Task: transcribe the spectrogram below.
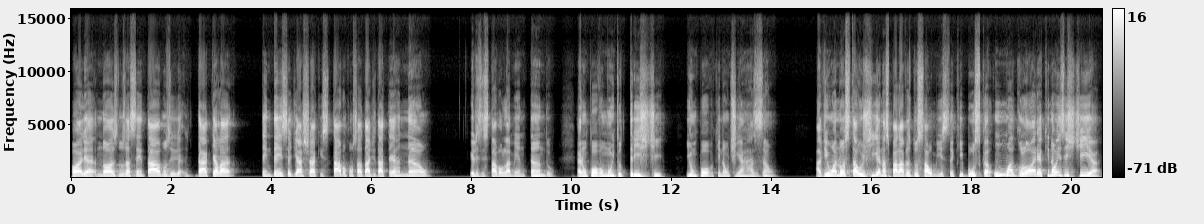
olha, nós nos assentávamos e dá aquela tendência de achar que estavam com saudade da terra. Não. Eles estavam lamentando. Era um povo muito triste e um povo que não tinha razão. Havia uma nostalgia nas palavras do salmista que busca uma glória que não existia.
